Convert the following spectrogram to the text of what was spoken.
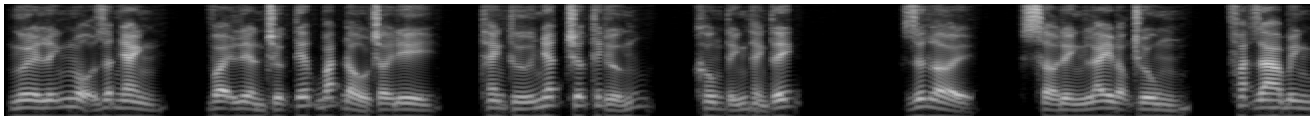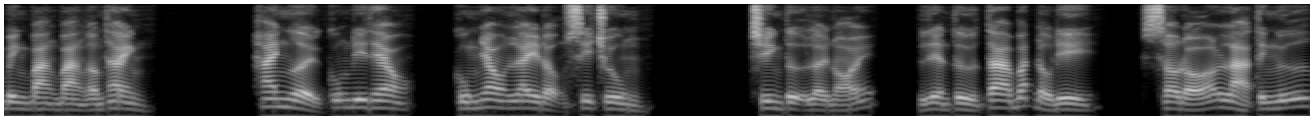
ngươi lĩnh nộ rất nhanh, vậy liền trực tiếp bắt đầu chơi đi, thanh thứ nhất trước thích ứng, không tính thành tích. Dứt lời, sở đình lay động chung phát ra binh binh bang bang âm thanh. Hai người cũng đi theo, cùng nhau lay động si trùng trinh tự lời nói, liền từ ta bắt đầu đi, sau đó là tinh ngữ,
